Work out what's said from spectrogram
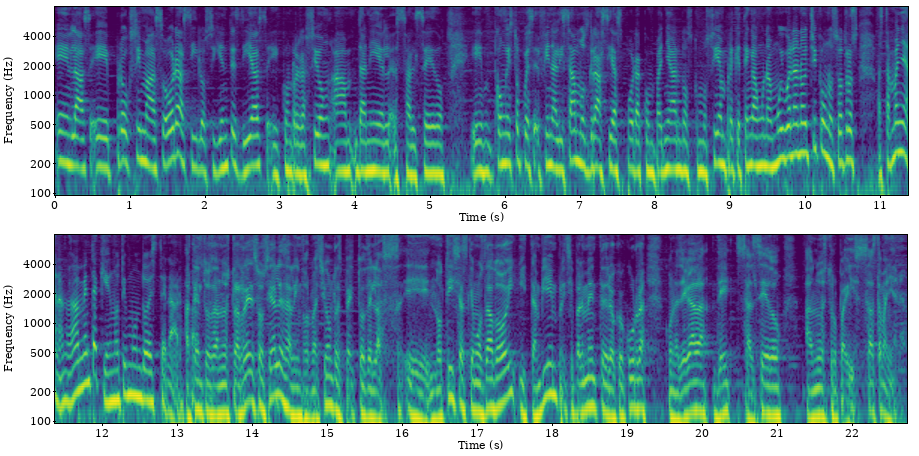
en las eh, próximas horas y los siguientes días eh, con relación a Daniel Salcedo. con esto pues finalizamos. Gracias por acompañarnos como siempre. Que tengan una muy buena noche y con nosotros hasta mañana nuevamente aquí en Notimundo Estelar. Atentos a nuestras redes sociales, a la información respecto de las noticias que hemos dado hoy y también principalmente de lo que ocurra con la llegada de Salcedo a nuestro país. Hasta mañana.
